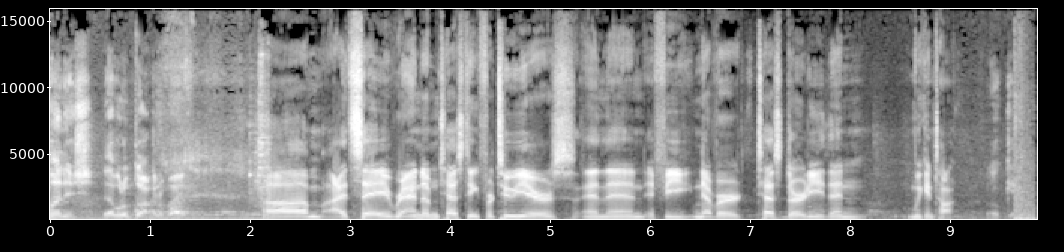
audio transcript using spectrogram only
punished? That's what I'm talking about. Um, I'd say random testing for two years, and then if he never tests dirty, then we can talk. Okay.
